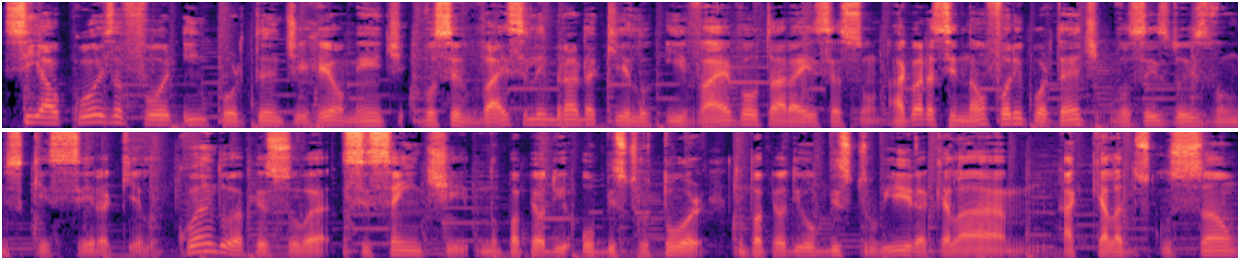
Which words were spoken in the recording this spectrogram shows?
Se a coisa for importante realmente, você vai se lembrar daquilo e vai voltar a esse assunto. Agora, se não for importante, vocês dois vão esquecer aquilo. Quando a pessoa se sente no papel de obstrutor, no papel de obstruir aquela, aquela discussão,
